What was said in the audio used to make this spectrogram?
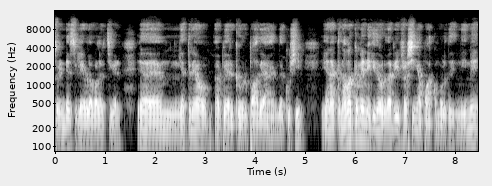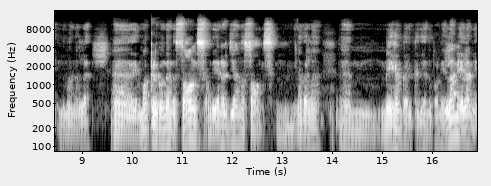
ஸோ இண்டஸ்ட்ரியில் எவ்வளோ வளர்ச்சிகள் எத்தனையோ பேருக்கு ஒரு பாதையாக இருந்த குஷி. எனக்கு நமக்குமே இன்றைக்கி இது ஒரு தான் ரீஃப்ரெஷிங்காக பார்க்கும்பொழுது இனிமேல் இந்த மாதிரி நல்ல மக்களுக்கு வந்து அந்த சாங்ஸ் அந்த எனர்ஜியான சாங்ஸ் அதெல்லாம் மேகம் கருக்குது அந்த படம் எல்லாமே எல்லாமே.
